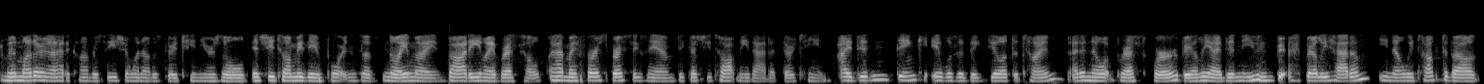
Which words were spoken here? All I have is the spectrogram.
My mother and I had a conversation when I was 13 years old, and she told me the importance of knowing my body, my breast health. I had my first breast exam because she taught me that at 13. I didn't think it was a big deal at the time. I didn't know what breasts were, barely. I didn't even barely had them. You know, we talked about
